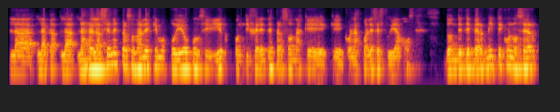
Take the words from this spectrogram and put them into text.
las relaciones personales que hemos podido conseguir con diferentes personas que, con las cuales estudiamos, donde te permite conocer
